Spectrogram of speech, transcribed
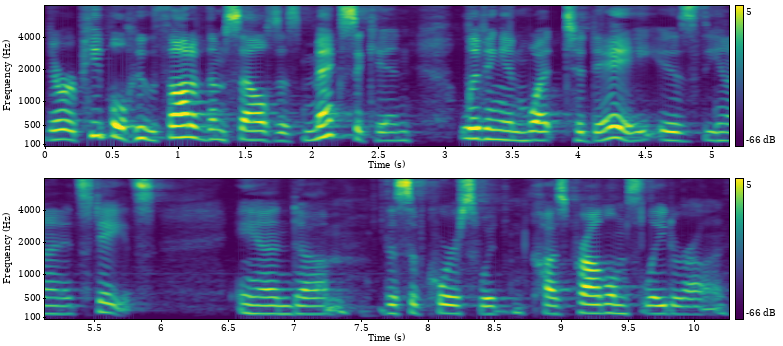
there were people who thought of themselves as Mexican living in what today is the United States. And um, this, of course, would cause problems later on.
